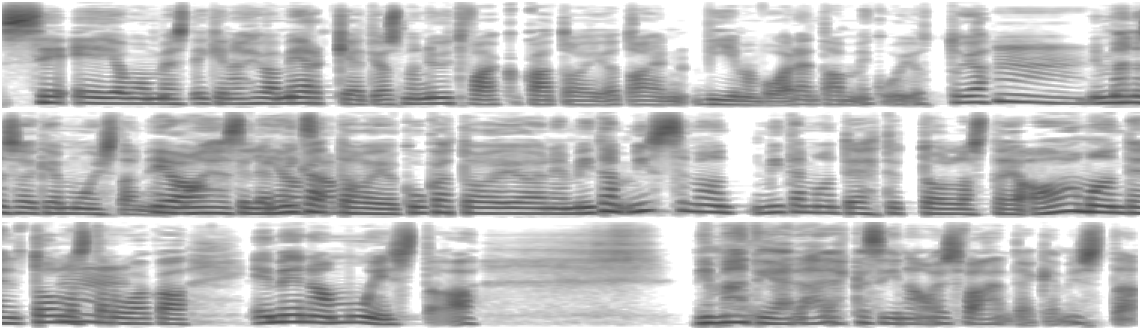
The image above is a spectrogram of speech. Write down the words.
se ei ole mun mielestä ikinä hyvä merkki, että jos mä nyt vaikka katsoin jotain viime vuoden tammikuun juttuja, mm. niin mä en oikein muista niitä. Joo, mä oon ihan silleen, mikä sama. toi ja kuka toi on ja mitä, missä me on, mitä me on tehty tollasta ja aa mä oon tehnyt tollasta mm. ruokaa. Ei meinaa muistaa. Niin mä en tiedä, ehkä siinä olisi vähän tekemistä,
